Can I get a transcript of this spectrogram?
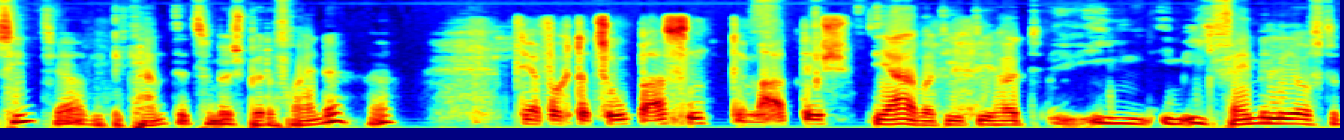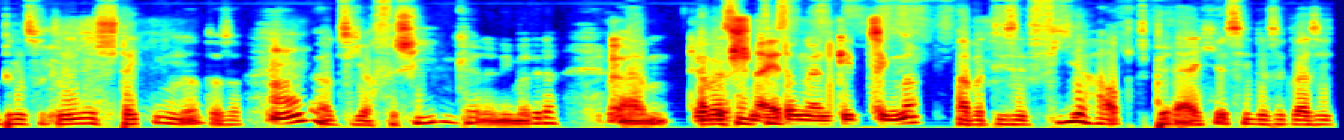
sind, ja, wie Bekannte zum Beispiel oder Freunde. Ja die einfach dazu passen, thematisch. Ja, aber die, die halt in, im Ich-Family oft ein bisschen so drinnen stecken, ne? also mhm. und sich auch verschieben können immer wieder. Ja, ähm, aber Überschneidungen gibt es immer. Aber diese vier Hauptbereiche sind also quasi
